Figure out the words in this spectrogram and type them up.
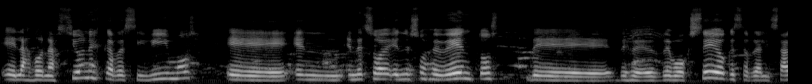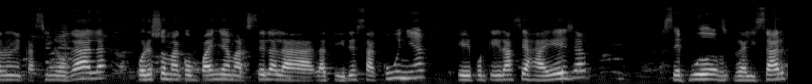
eh, las donaciones que recibimos eh, en, esos eventos de, boxeo que se realizaron en el Casino Gala. Por eso me acompaña Marcela, la, tigresa Cuña, eh, porque gracias a ella se pudo realizar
